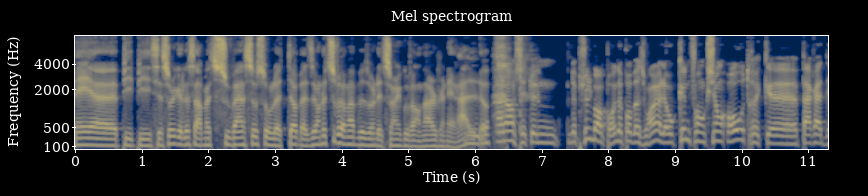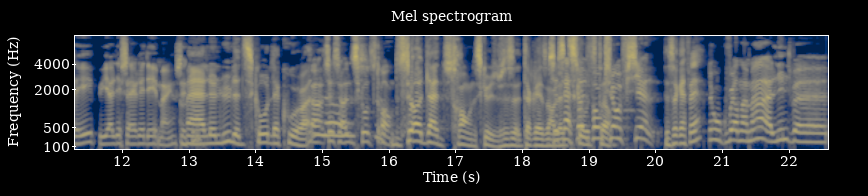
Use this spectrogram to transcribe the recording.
Mais euh, puis, puis c'est sûr que là, ça remet souvent ça sur le top à dire on a-tu vraiment besoin d'être ça un gouverneur général, là? Ah non, c'est une. Absolument pas. On n'a pas besoin. Elle n'a aucune fonction autre que parader puis aller serrer des mains. Mais tout. elle a lu le discours de la couronne. Ah, c'est ça, le discours du trône. Du, ah, de la- du trône, excuse. C'est ça, T'as raison. C'est le sa seule trône. fonction officielle. C'est ça qu'elle fait? Au gouvernement, elle lit le,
